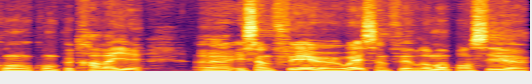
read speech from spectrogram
qu'on qu'on peut travailler. Et ça me fait, ouais, ça me fait vraiment penser,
